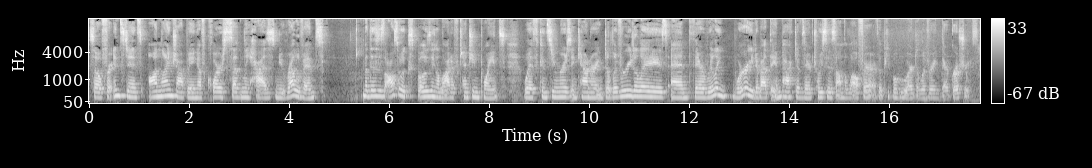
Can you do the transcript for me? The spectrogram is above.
So, for instance, online shopping, of course, suddenly has new relevance but this is also exposing a lot of tension points with consumers encountering delivery delays, and they're really worried about the impact of their choices on the welfare of the people who are delivering their groceries.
